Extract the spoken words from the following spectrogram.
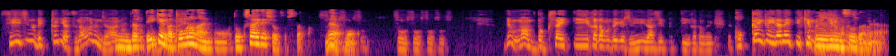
政治の劣化には繋がるんじゃなういの、んだって意見が通らい。ないもん、独裁でしょ、そしたら。ね、もそうそうそう。そうそうそうそう。でもまあ、独裁って言い方もできるし、リーダーシップって言い方もできる。国会がいらないって意見う。もできるから、うん、そうだね。だ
